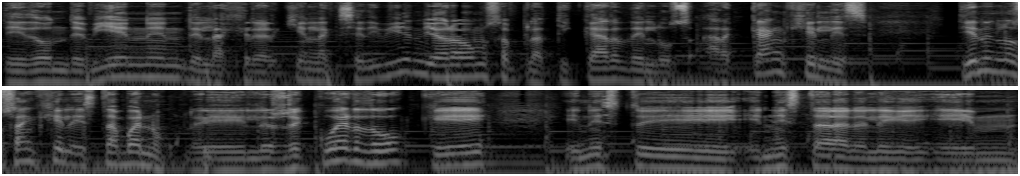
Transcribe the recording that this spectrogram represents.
de dónde vienen, de la jerarquía en la que se dividen, y ahora vamos a platicar de los arcángeles. Tienen los ángeles, está bueno, eh, les recuerdo que en este, en esta em,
